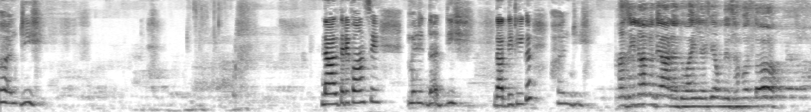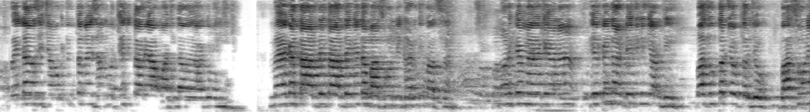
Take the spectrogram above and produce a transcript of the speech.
ਹਾਂਜੀ। ਨਾਲ ਤੇਰੇ ਕੌਣ ਸੀ? ਮੇਰੀ ਦਾਦੀ। ਦਾਦੀ ਠੀਕ ਹੈ ਹਾਂਜੀ। ਅਸੀਂ ਨਾ ਲੁਧਿਆਣੇ ਦਵਾਈ ਲੈ ਕੇ ਆਉਂਦੇ ਸਫਰ ਤੋਂ ਪਹਿਲਾਂ ਅਸੀਂ ਚੌਂਕ ਚ ਉਤਰਨਾ ਸੀ, ਸਾਨੂੰ ਉੱਥੇ ਨਹੀਂ ਤਾਰਿਆ ਮੱਚਦਾ ਹੋਇਆ ਅੱਗ ਨੂੰ ਮੈਂ ਕਿਹਾ ਤਾਰਦੇ ਤਾਰਦੇ ਕਹਿੰਦਾ ਬੱਸ ਹੁਣ ਨਹੀਂ ਖੜਦੀ ਬੱਸ। ਮੁੜ ਕੇ ਮੈਂ ਕਿਹਾ ਨਾ ਫਿਰ ਕਹਿੰਦਾ ਅੱਡੇ 'ਚ ਨਹੀਂ ਜਾਂਦੀ। ਬਸ ਉੱਤਰ ਜਾ ਉੱਤਰ ਜਾ ਬੱਸ ਉਹਨੇ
